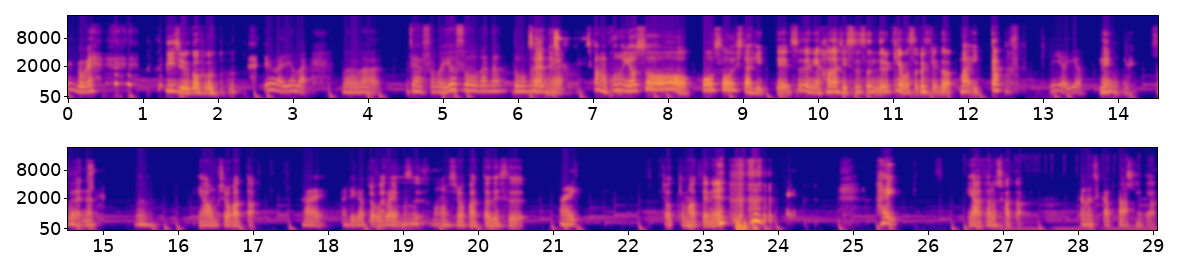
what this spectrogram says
え。ごめん。25分。やばいやばい。まあまあ、じゃあその予想がな、どうなるかや。しかもこの予想を放送した日って、すでに話進んでる気もするけど、まあ、いっか。いいよいいよ。ね。そうやな。いうん。や、面白かった。はい。ありがとうございます。す。面白かったです。はい。ちょっと待ってね。はい。いや、楽しかった。楽しかった楽。しかった。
